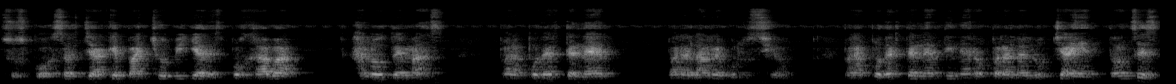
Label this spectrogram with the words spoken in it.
sus cosas, ya que Pancho Villa despojaba a los demás para poder tener para la revolución, para poder tener dinero para la lucha. Y entonces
